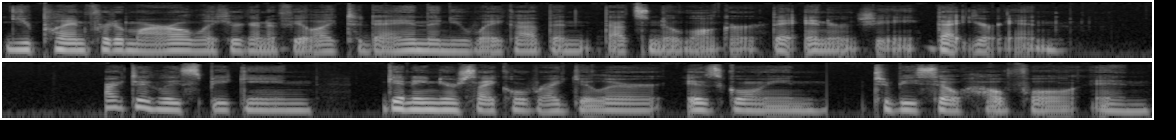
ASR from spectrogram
you plan for tomorrow like you're going to feel like today, and then you wake up and that's no longer the energy that you're in. Practically speaking, getting your cycle regular is going to be so helpful in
